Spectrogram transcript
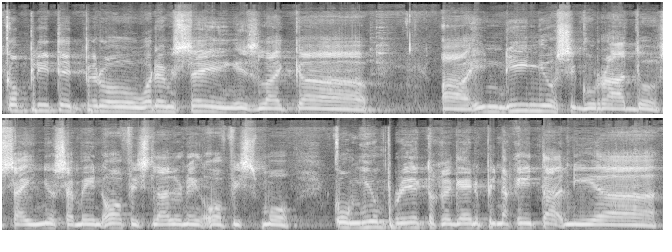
Completed, pero what I'm saying is like, uh, uh, hindi nyo sigurado sa inyo sa main office, lalo na yung office mo, kung yung proyekto kagaya na pinakita ni uh,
